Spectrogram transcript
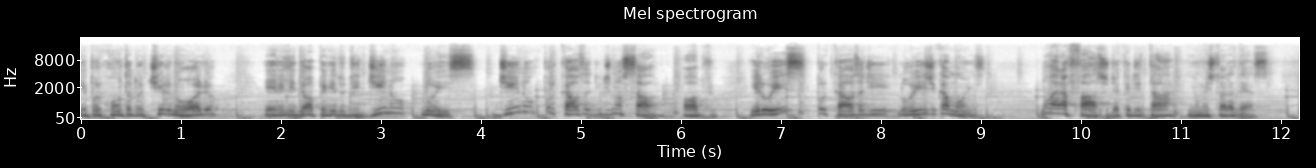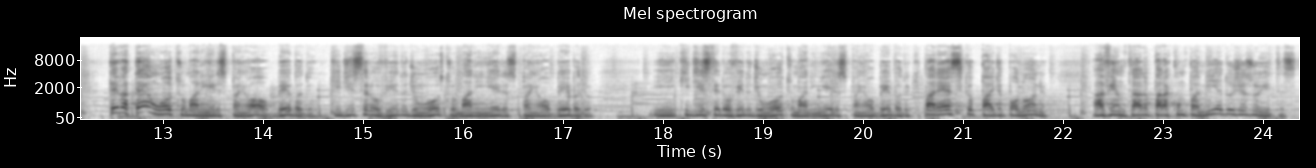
E por conta do tiro no olho, ele lhe deu o apelido de Dino Luiz. Dino por causa de dinossauro, óbvio, e Luiz por causa de Luiz de Camões. Não era fácil de acreditar em uma história dessa. Teve até um outro marinheiro espanhol, bêbado, que disse ter ouvido de um outro marinheiro espanhol bêbado e que diz ter ouvido de um outro marinheiro espanhol bêbado que parece que o pai de Apolônio havia entrado para a companhia dos jesuítas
